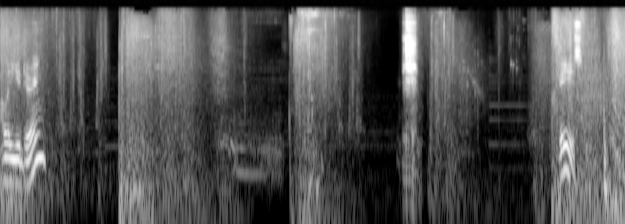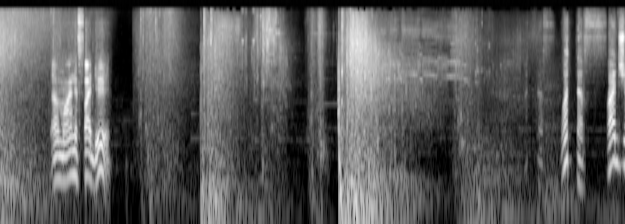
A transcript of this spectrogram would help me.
How are you doing? Jeez. Don't mind if I do. What the, fudge?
